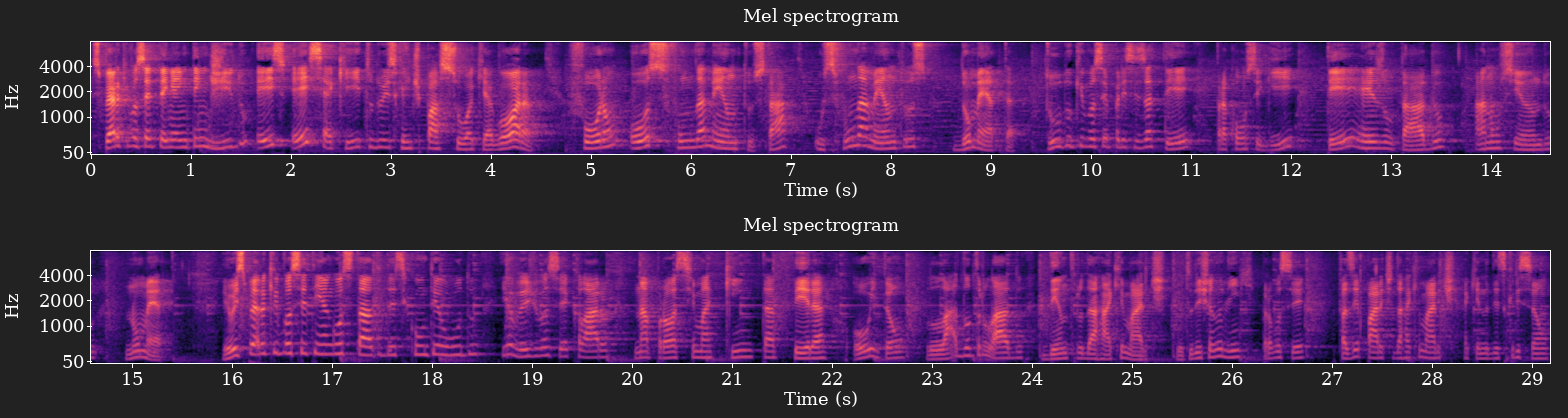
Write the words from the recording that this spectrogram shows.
Espero que você tenha entendido. Esse, esse aqui, tudo isso que a gente passou aqui agora, foram os fundamentos, tá? Os fundamentos do meta. Tudo que você precisa ter para conseguir ter resultado anunciando no meta. Eu espero que você tenha gostado desse conteúdo e eu vejo você, claro, na próxima quinta-feira ou então lá do outro lado, dentro da Hackmart. Eu estou deixando o link para você fazer parte da Hackmart aqui na descrição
